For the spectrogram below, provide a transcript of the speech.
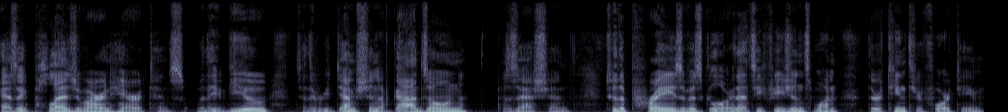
as a pledge of our inheritance, with a view to the redemption of God's own possession, to the praise of his glory. That's Ephesians 1 13 through 14.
